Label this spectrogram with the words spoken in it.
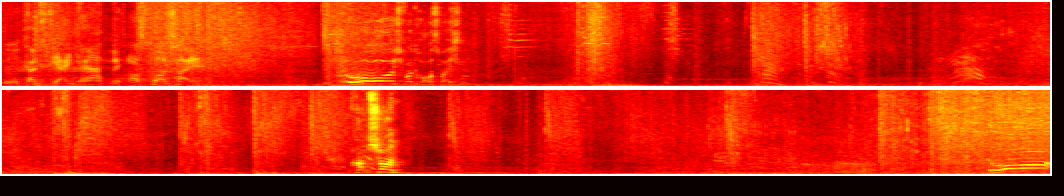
Du kannst dir ein Grab mit Osborn teilen. Oh, ich wollte rausweichen. Komm schon. Oh!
